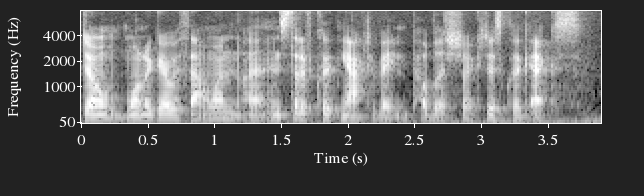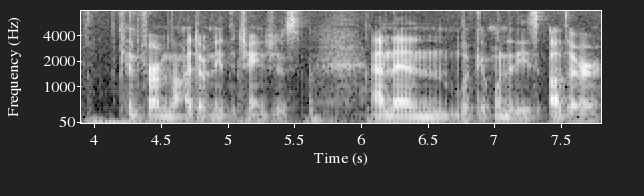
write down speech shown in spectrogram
don't want to go with that one. Uh, instead of clicking activate and publish, I could just click X, confirm that I don't need the changes, and then look at one of these other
